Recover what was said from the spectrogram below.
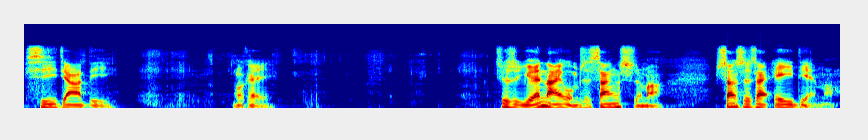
，C 加 D，OK，就是原来我们是三十嘛，三十在 A 点嘛，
